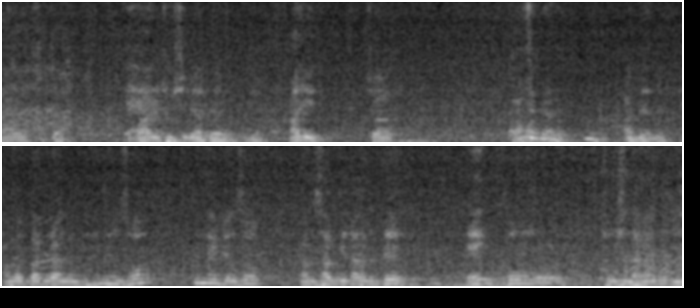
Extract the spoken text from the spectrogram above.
아, 진짜 말을 조심해야 돼. 이제 아니 저 강원담 아 네네 강원담이랑 하면서 끝내면서 감사합니다 하는데 앵커 정신 나간 거지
